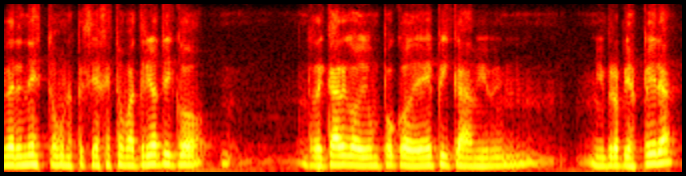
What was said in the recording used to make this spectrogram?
ver en esto una especie de gesto patriótico, recargo de un poco de épica mi propia espera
